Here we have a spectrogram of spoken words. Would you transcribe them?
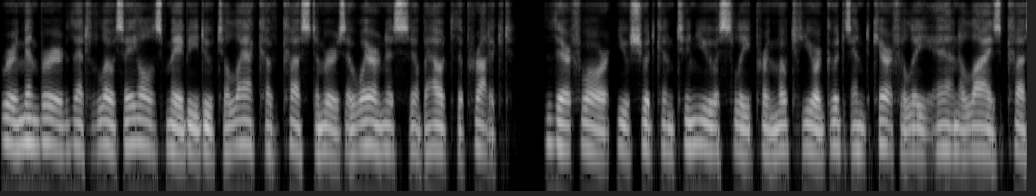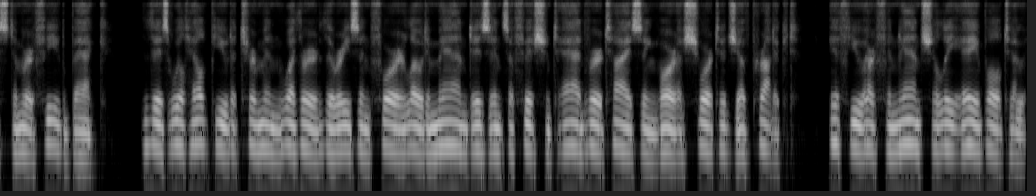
Remember that low sales may be due to lack of customers' awareness about the product. Therefore, you should continuously promote your goods and carefully analyze customer feedback. This will help you determine whether the reason for low demand is insufficient advertising or a shortage of product. If you are financially able to,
